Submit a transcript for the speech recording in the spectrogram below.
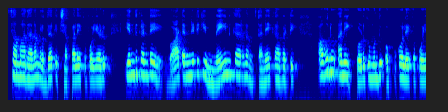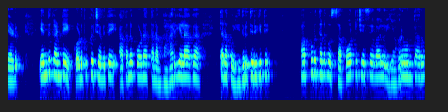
సమాధానం రుద్రకి చెప్పలేకపోయాడు. ఎందుకంటే వాటన్నిటికీ మెయిన్ కారణం తనే కాబట్టి. అవును అని కొడుకు ముందు ఒప్పుకోలేకపోయాడు. ఎందుకంటే కొడుకుకు చెబితే అతను కూడా తన భార్యలాగా తనకు ఎదురు తిరిగితే. అప్పుడు తనకు సపోర్ట్ చేసేవాళ్ళు ఎవరు ఉంటారు?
